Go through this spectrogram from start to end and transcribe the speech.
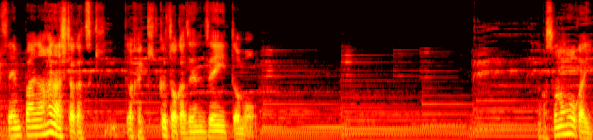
先輩の話とかつき、とか聞くとか全然いいと思う。かその方がい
